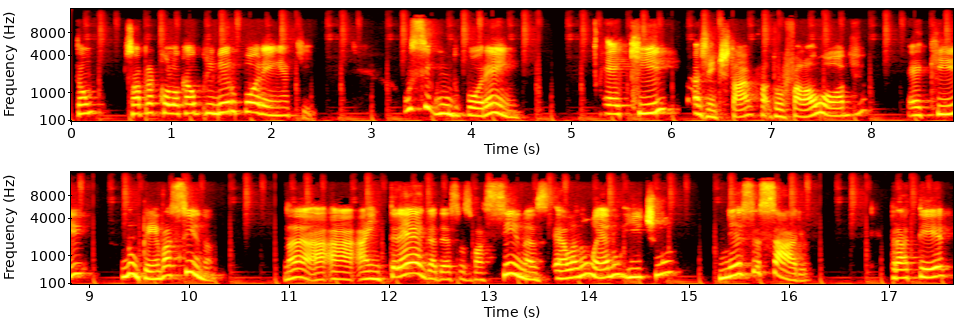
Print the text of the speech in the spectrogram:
Então, só para colocar o primeiro porém aqui. O segundo porém é que a gente está, vou falar o óbvio, é que não tem vacina. Né? A, a, a entrega dessas vacinas, ela não é no ritmo necessário para ter,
